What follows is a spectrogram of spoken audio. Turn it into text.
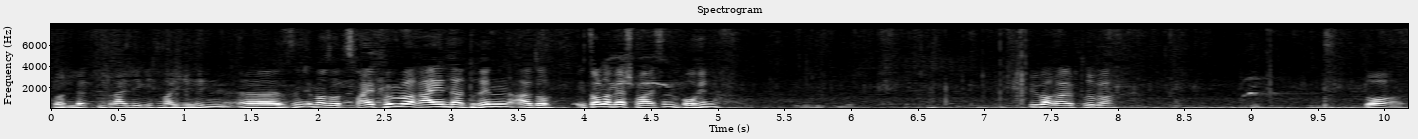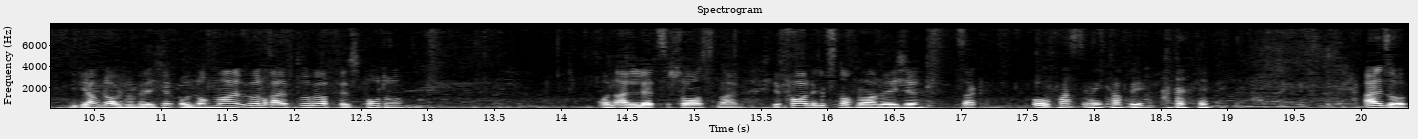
So, die letzten drei lege ich mal hier hin. Äh, sind immer so zwei Fünferreihen da drin. Also ich soll noch mehr schmeißen. Wohin? Über Ralf drüber. So, die haben glaube ich schon welche. Und nochmal über den Ralf drüber fürs Foto. Und eine letzte Chance. Nein, hier vorne gibt es nochmal welche. Zack. Oh, fast in den Kaffee. also,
